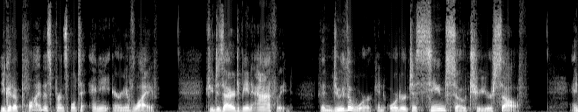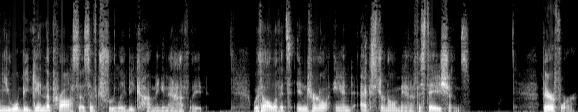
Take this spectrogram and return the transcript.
You could apply this principle to any area of life. If you desire to be an athlete, then do the work in order to seem so to yourself and you will begin the process of truly becoming an athlete with all of its internal and external manifestations. Therefore,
